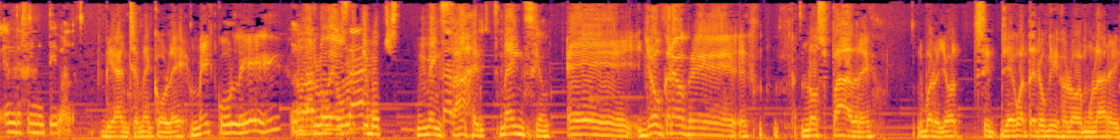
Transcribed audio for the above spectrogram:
en definitiva. no. Bianche, me colé, me colé. A de mensaje. último, mi mensaje, mention. Eh, yo creo que los padres, bueno, yo si llego a tener un hijo lo emularé.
